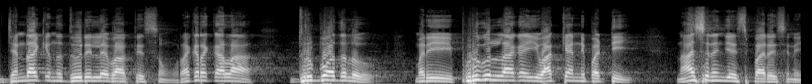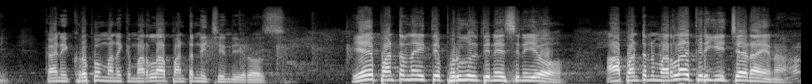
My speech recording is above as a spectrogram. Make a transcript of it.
జెండా కింద దూరిల్లే బాప్తిస్తాం రకరకాల దుర్బోధలు మరి పురుగుల్లాగా ఈ వాక్యాన్ని పట్టి నాశనం చేసి పారేసినాయి. కానీ కృప మనకి మరలా పంటనిచ్చింది ఈరోజు. ఏ పంటనైతే పురుగులు తినేసినాయో ఆ పంటను మరలా తిరిగి ఇచ్చాడు ఆయన.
